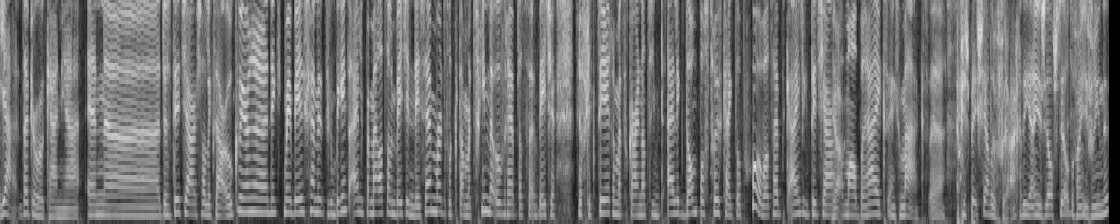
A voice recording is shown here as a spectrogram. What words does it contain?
Ja, dat doe ik aan, ja. En uh, dus dit jaar zal ik daar ook weer, uh, denk ik, mee bezig zijn. Het begint eigenlijk bij mij altijd al een beetje in december. Dat ik het daar met vrienden over heb. Dat we een beetje reflecteren met elkaar. En dat je eigenlijk dan pas terugkijkt op... Goh, wat heb ik eigenlijk dit jaar ja. allemaal bereikt en gemaakt. Uh, heb je speciale vragen die je aan jezelf stelt of aan je vrienden?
